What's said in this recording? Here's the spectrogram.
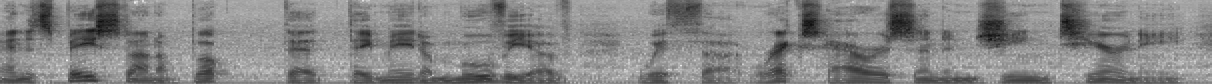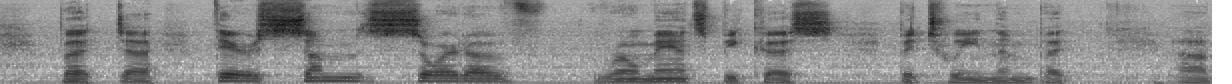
And it's based on a book that they made a movie of with uh, Rex Harrison and Gene Tierney, but uh, there's some sort of romance because between them, but uh,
